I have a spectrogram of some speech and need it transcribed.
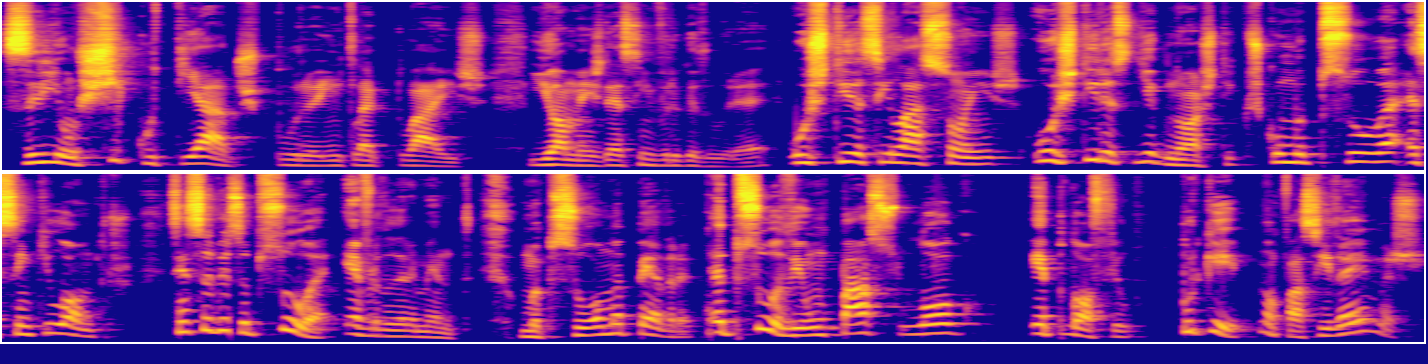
seriam chicoteados por intelectuais e homens dessa envergadura. Hoje tira-se ilações, hoje tira-se diagnósticos com uma pessoa a 100 km. sem saber se a pessoa é verdadeiramente uma pessoa ou uma pedra. A pessoa deu um passo, logo é pedófilo. Porquê? Não faço ideia, mas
